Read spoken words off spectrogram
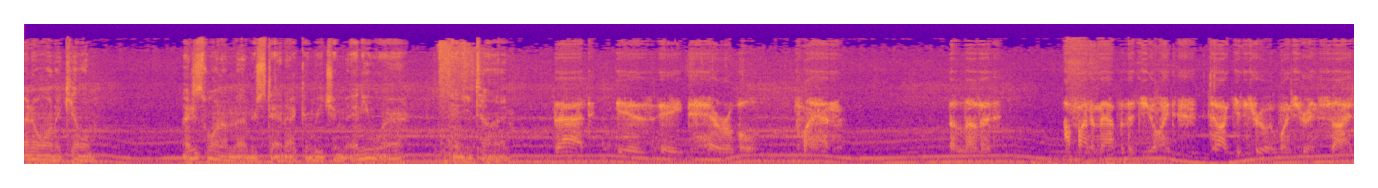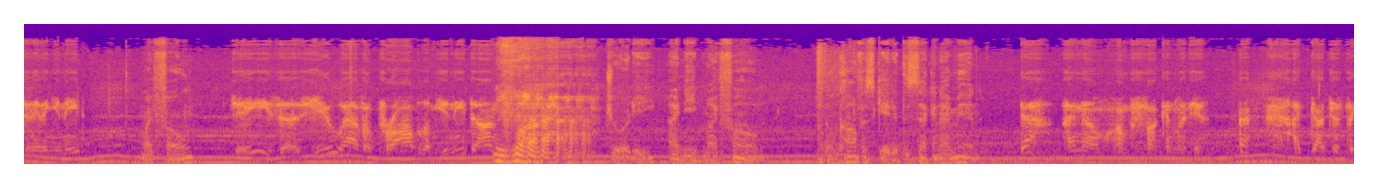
I don't want to kill him. I just want him to understand I can reach him anywhere, anytime. That is a plan. I love it. I'll find a map of the joint, talk you through it once you're inside. Anything you need? My phone? Jesus, you have a problem. You need to unplug. Jordi, I need my phone. They'll confiscate it the second I'm in. yeah, I know. I'm fucking with you. I've got just a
